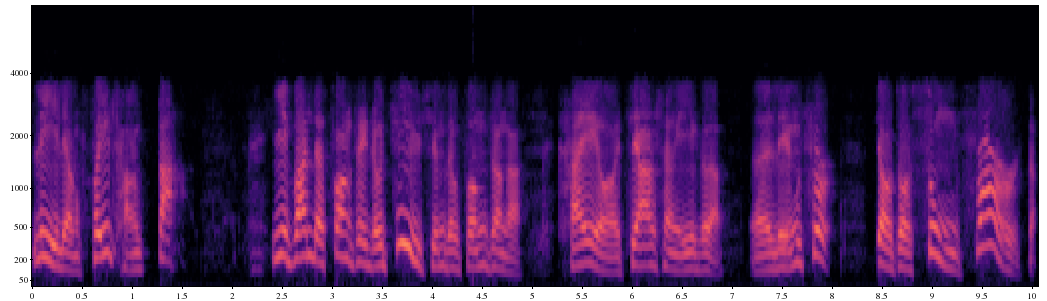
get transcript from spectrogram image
力量非常大。一般的放这种巨型的风筝啊，还有加上一个呃零碎儿叫做送范儿的。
